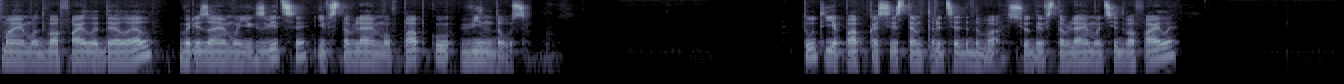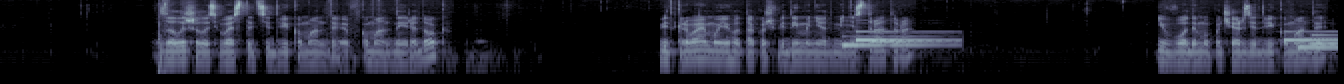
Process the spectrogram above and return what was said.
Маємо два файли DLL, вирізаємо їх звідси і вставляємо в папку Windows. Тут є папка System32. Сюди вставляємо ці два файли. Залишилось ввести ці дві команди в командний рядок. Відкриваємо його також від імені адміністратора. І вводимо по черзі дві команди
